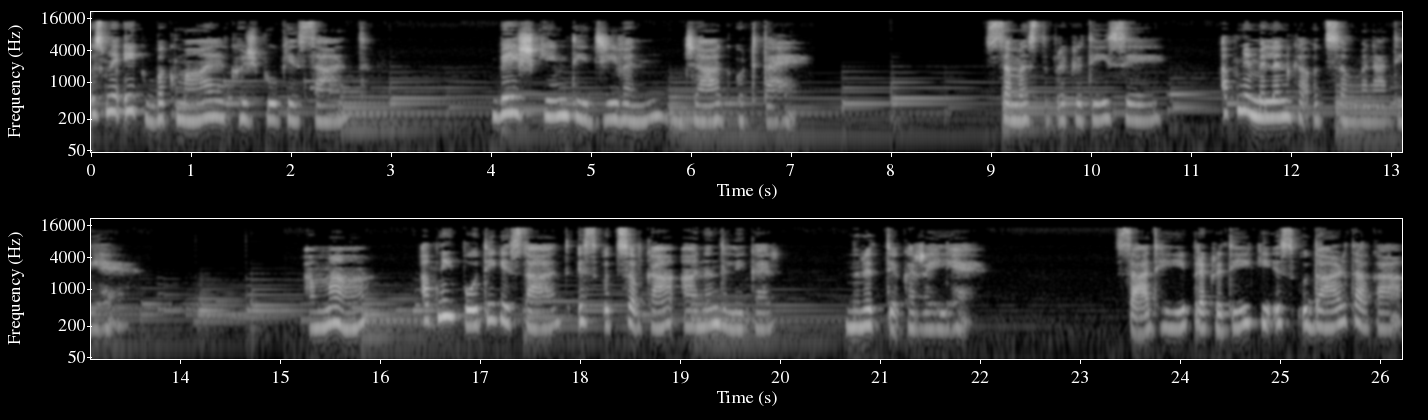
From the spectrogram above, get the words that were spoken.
उसमें एक बकमाल खुशबू के साथ बेशकीमती जीवन जाग उठता है। समस्त प्रकृति से अपने मिलन का उत्सव मनाती है। अम्मा अपनी पोती के साथ इस उत्सव का आनंद लेकर नृत्य कर रही है। साथ ही प्रकृति की इस उदारता का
